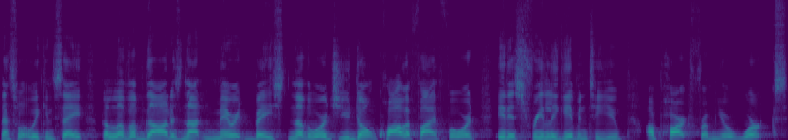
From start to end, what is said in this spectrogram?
That's what we can say. The love of God is not merit based. In other words, you don't qualify for it. It is freely given to you apart from your works.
